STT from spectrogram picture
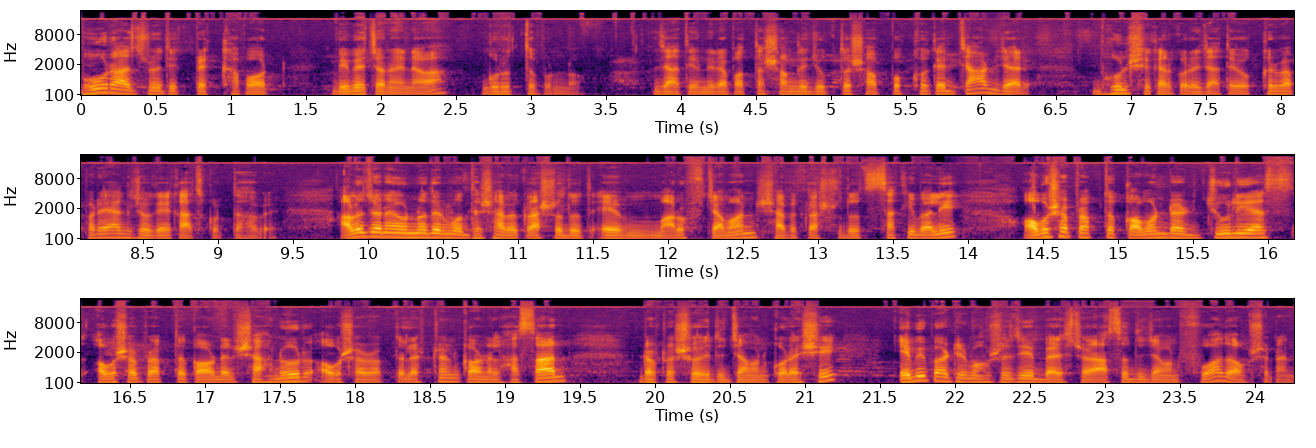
ভূ রাজনৈতিক প্রেক্ষাপট বিবেচনায় নেওয়া গুরুত্বপূর্ণ। জাতীয় নিরাপত্তার সঙ্গে যুক্ত সব পক্ষকে যার যার ভুল স্বীকার করে জাতীয় ঐক্যের ব্যাপারে একযোগে কাজ করতে হবে। আলোচনায় অন্যদের মধ্যে সাবেক রাষ্ট্রদূত এম মারুফ জামান, সাবেক রাষ্ট্রদূত সাকিব আলী, অবসরপ্রাপ্ত কমান্ডার জুলিয়াস, অবসরপ্রাপ্ত কর্নেল শাহনুর, অবসরপ্রাপ্ত lieutenant colonel Hasan, doctor Shahiduzzaman Quraishi, AB পার্টির মহাসচিব ব্যারিস্টার আসাদুজ্জামান ফুয়াদ অংশ নেন।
